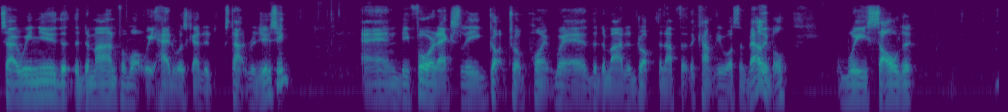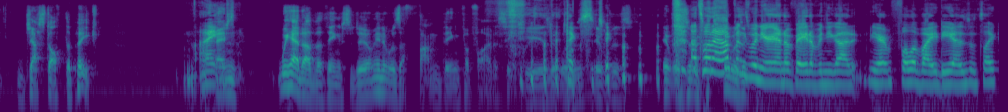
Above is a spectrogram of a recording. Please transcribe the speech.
So we knew that the demand for what we had was going to start reducing, and before it actually got to a point where the demand had dropped enough that the company wasn't valuable, we sold it just off the peak. Nice. And we had other things to do. I mean, it was a fun thing for five or six years. It was. it was. It was. That's what happens a, when you're innovative and you got you're full of ideas. It's like,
